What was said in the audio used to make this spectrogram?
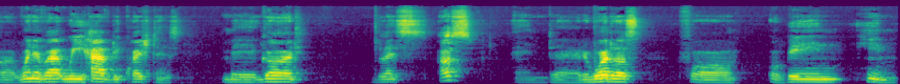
or whenever we have the questions. May God bless us and uh, reward us for obeying Him,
